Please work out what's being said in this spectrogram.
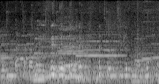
먹는다 하다 보니 저는 집에서 밥 먹고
